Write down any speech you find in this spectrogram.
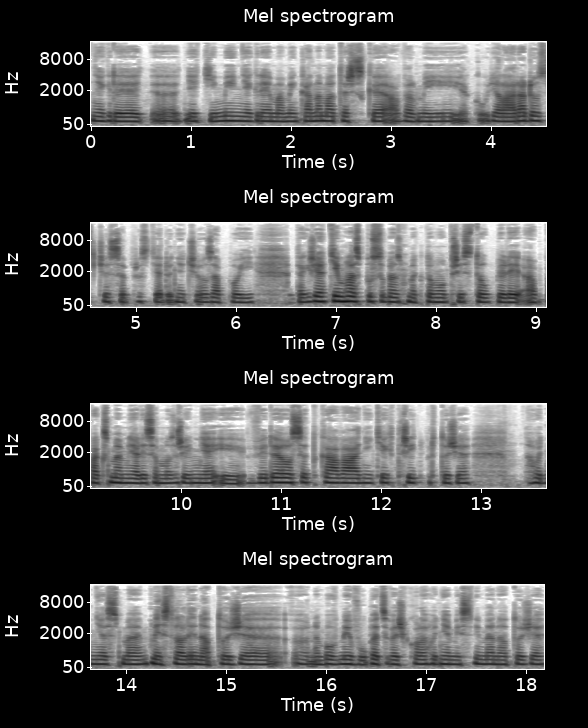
někde je eh, dětí mí, někde je maminka na mateřské a velmi jí jako udělá radost, že se prostě do něčeho zapojí. Takže tímhle způsobem jsme k tomu přistoupili a pak jsme měli samozřejmě i video setkávání těch tříd, protože Hodně jsme mysleli na to, že, nebo my vůbec ve škole hodně myslíme na to, že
